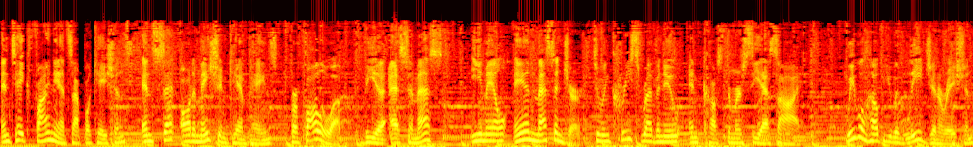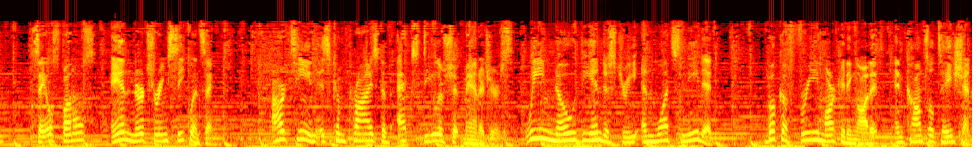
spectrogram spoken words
and take finance applications and set automation campaigns for follow-up via SMS, email, and messenger to increase revenue and customer CSI. We will help you with lead generation, sales funnels, and nurturing sequencing. Our team is comprised of ex-dealership managers. We know the industry and what's needed. Book a free marketing audit and consultation.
